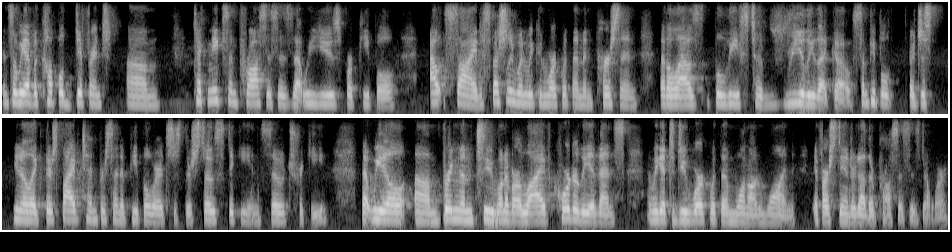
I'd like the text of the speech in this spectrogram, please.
And so we have a couple different um, techniques and processes that we use for people outside, especially when we can work with them in person, that allows beliefs to really let go. Some people are just, you know, like there's five, 10% of people where it's just they're so sticky and so tricky that we'll um, bring them to one of our live quarterly events and we get to do work with them one on one if our standard other processes don't work.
